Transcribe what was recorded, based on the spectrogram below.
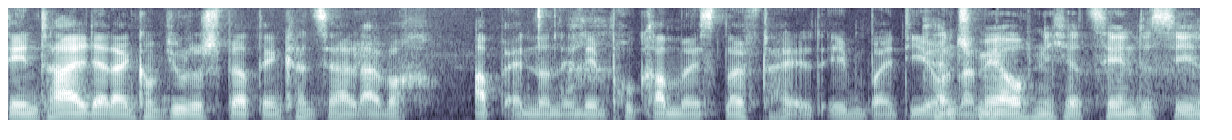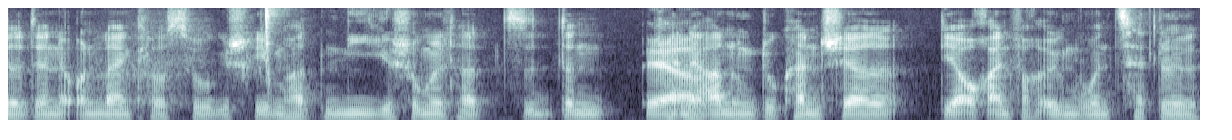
den Teil, der dein Computer sperrt, den kannst du halt einfach abändern in dem Programm, weil es läuft halt eben bei dir. Kannst und mir auch nicht erzählen, dass jeder, der eine Online-Klausur geschrieben hat, nie geschummelt hat. Dann, Ja. keine Ahnung, du kannst ja dir auch einfach irgendwo einen Zettel ja,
